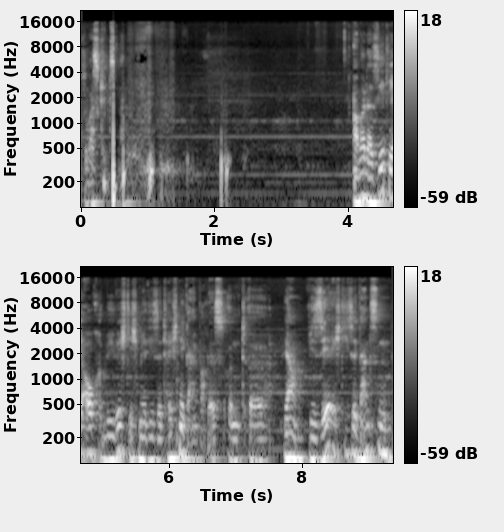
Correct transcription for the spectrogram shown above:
Sowas gibt's. Ne? Aber da seht ihr auch, wie wichtig mir diese Technik einfach ist und äh, ja, wie sehr ich diese ganzen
